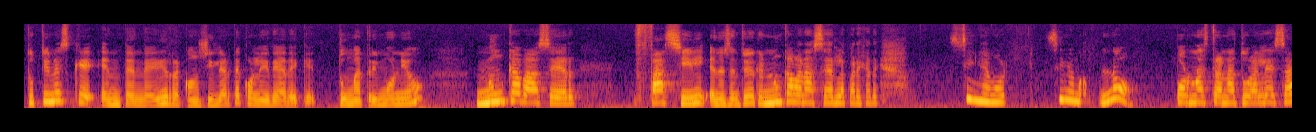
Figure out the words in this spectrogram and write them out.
tú tienes que entender y reconciliarte con la idea de que tu matrimonio nunca va a ser fácil en el sentido de que nunca van a ser la pareja de, sí, mi amor, sí, mi amor. No, por nuestra naturaleza,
